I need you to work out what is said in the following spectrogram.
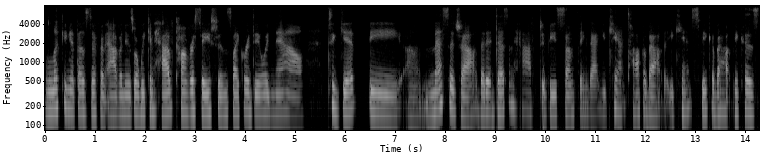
looking at those different avenues where we can have conversations like we're doing now to get the um, message out that it doesn't have to be something that you can't talk about, that you can't speak about, because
